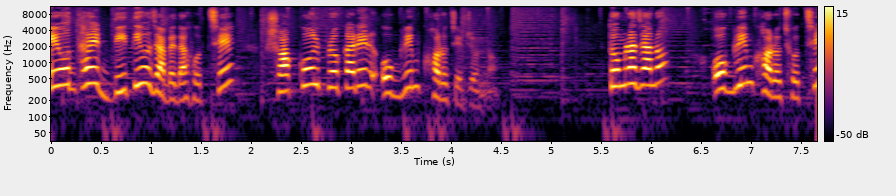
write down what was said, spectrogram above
এই অধ্যায়ের দ্বিতীয় জাবেদা হচ্ছে সকল প্রকারের অগ্রিম খরচের জন্য। তোমরা জানো, অগ্রিম খরচ হচ্ছে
